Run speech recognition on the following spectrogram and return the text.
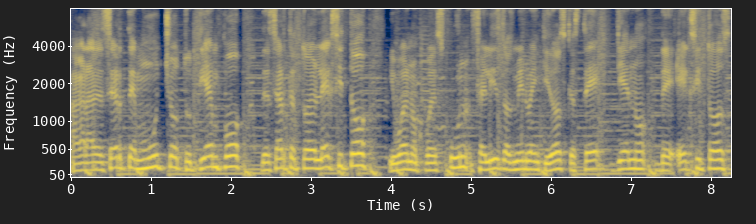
Agradecerte mucho tu tiempo, desearte todo el éxito y bueno, pues un feliz 2022 que esté lleno de éxitos,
